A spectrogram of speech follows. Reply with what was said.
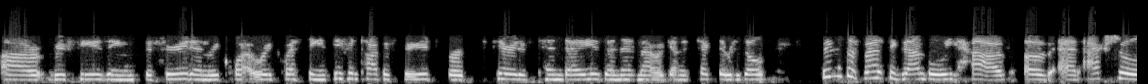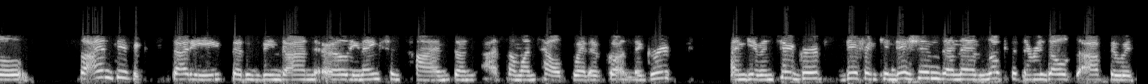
uh, refusing the food and requ- requesting a different type of food for a period of ten days, and then they were going to check the results. This is the first example we have of an actual scientific study that has been done early in ancient times on uh, someone's health, where they've gotten a group and given two groups different conditions and then looked at the results afterwards.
